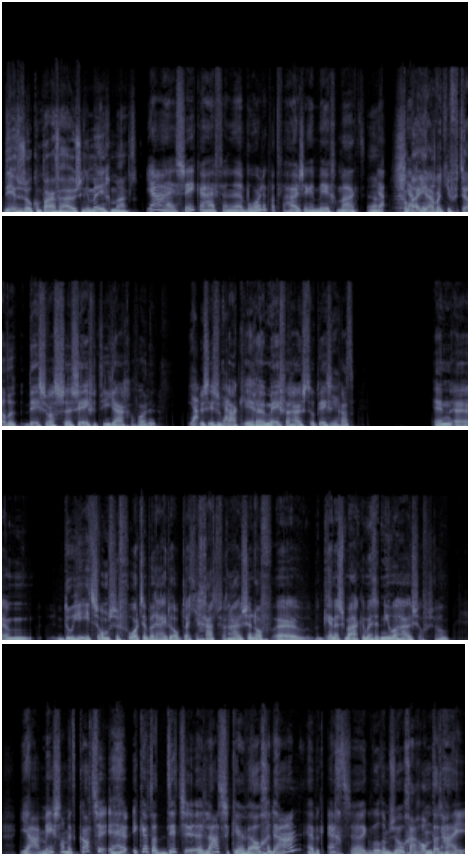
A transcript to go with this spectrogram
Die heeft dus ook een paar verhuizingen meegemaakt. ja, hij is zeker. Hij heeft een eh, behoorlijk wat verhuizingen meegemaakt. Ja. Ja, ja, want je vertelde, deze was eh, 17 jaar geworden. ja, Dus is een ja. paar keer eh, mee verhuisd ook deze Ja. kat. En ehm, doe je iets om ze voor te bereiden op dat je gaat verhuizen? Of eh, kennis maken met het nieuwe huis of zo? Ja, meestal met katten. Ik heb dat dit eh, laatste keer wel gedaan. Heb ik echt. eh, Ik wilde hem zo graag, omdat hij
